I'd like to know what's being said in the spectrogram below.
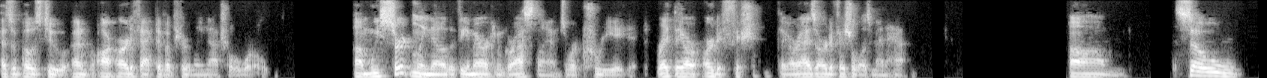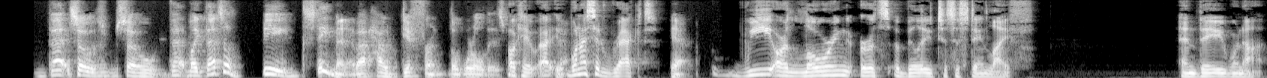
as opposed to an artifact of a purely natural world. Um, we certainly know that the American grasslands were created, right? They are artificial. They are as artificial as Manhattan. Um, so that so so that like that's a big statement about how different the world is. Okay, I, when I said wrecked, yeah, we are lowering Earth's ability to sustain life, and they were not.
